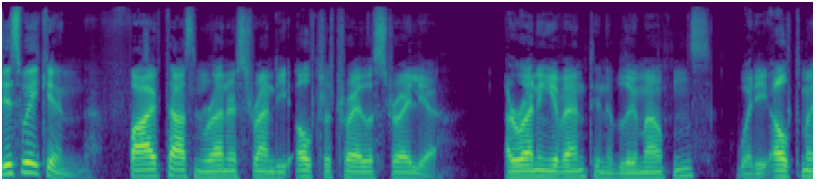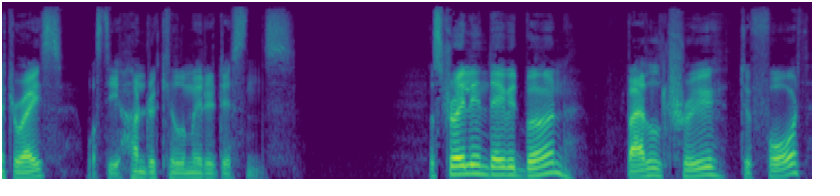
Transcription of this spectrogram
This weekend, 5,000 runners ran the Ultra Trail Australia, a running event in the Blue Mountains where the ultimate race was the 100 kilometer distance. Australian David Byrne battled through to fourth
